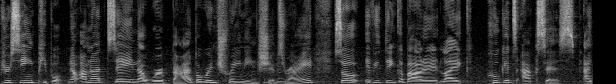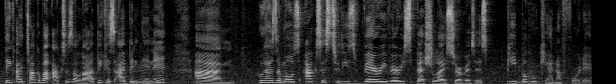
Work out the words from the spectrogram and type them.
you're seeing people. Now i'm not saying that we're bad but we're in training ships mm-hmm. right? So if you think about it like who gets access? I think i talk about access a lot because i've been in mm-hmm. it. Um, who has the most access to these very very specialized services? People who mm-hmm. can't afford it.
